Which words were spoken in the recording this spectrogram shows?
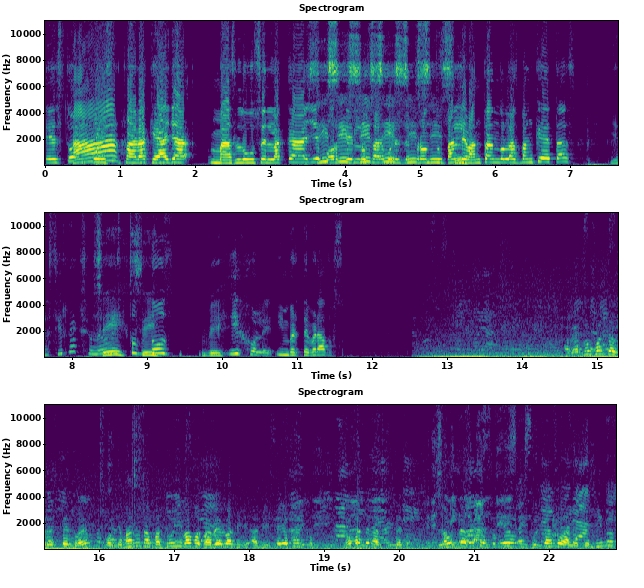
Esto Ah. pues para que haya más luz en la calle Sí, porque sí, los sí, árboles de pronto están levantando las banquetas y así reaccionaron estos dos vi. híjole, invertebrados. A ver, no falta el respeto, ¿eh? Porque manda una patrulla y vamos a verlo al, al Ministerio Público. No falten al respeto. La otra vez estuvieron insultando a los vecinos.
